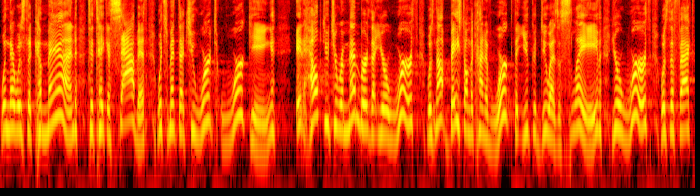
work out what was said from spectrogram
when there was the command to take a Sabbath, which meant that you weren't working, it helped you to remember that your worth was not based on the kind of work that you could do as a slave. Your worth was the fact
